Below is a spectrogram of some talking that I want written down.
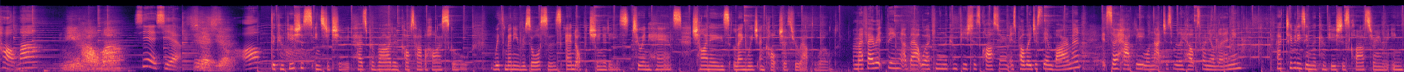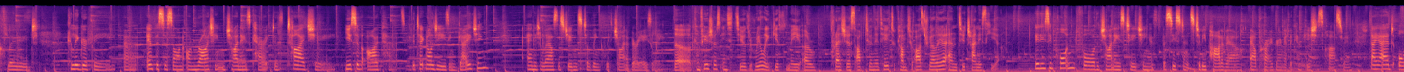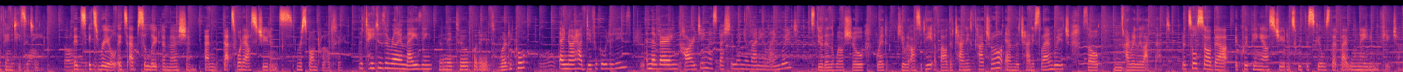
五，五，你好吗？你好吗？谢谢，谢谢。好。 The Confucius Institute has provided Coffs Harbour High School with many resources and opportunities to enhance Chinese language and culture throughout the world. My favourite thing about working in the Confucius classroom is probably just the environment. It's so happy and that just really helps when you're learning. Activities in the Confucius classroom include calligraphy, uh, emphasis on, on writing Chinese characters, Tai Chi, use of iPads. The technology is engaging and it allows the students to link with China very easily. The Confucius Institute really gives me a precious opportunity to come to Australia and teach Chinese here. It is important for the Chinese teaching assistants to be part of our, our program at the Confucius Classroom. They add authenticity. It's, it's real, it's absolute immersion, and that's what our students respond well to. The teachers are really amazing. You need to put it vertical. They know how difficult it is and they're very encouraging, especially when you're learning a language. Students will show great curiosity about the Chinese culture and the Chinese language, so mm, I really like that. But it's also about equipping our students with the skills that they will need in the future.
